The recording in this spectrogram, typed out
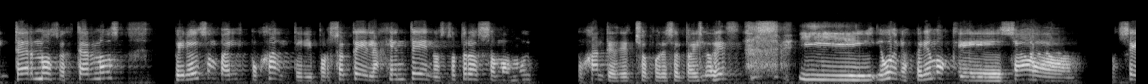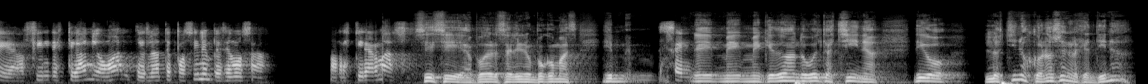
internos o externos, pero es un país pujante y por suerte la gente, nosotros somos muy pujantes, de hecho, por eso el país lo es. Y, y bueno, esperemos que ya, no sé, a fin de este año o antes, lo antes posible, empecemos a, a respirar más. Sí, sí, a poder salir un poco más. Eh, Sí. eh, me, me quedó dando vueltas China. Digo, ¿los chinos conocen Argentina?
